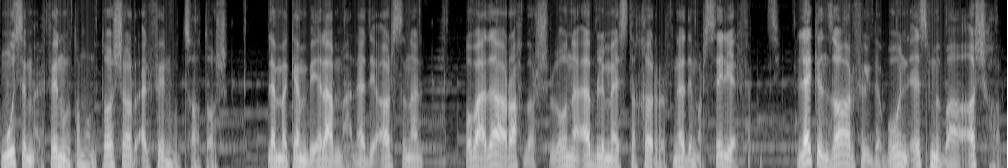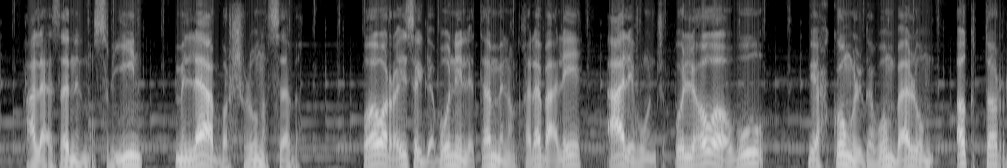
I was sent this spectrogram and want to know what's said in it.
موسم 2018-2019 لما كان بيلعب مع نادي أرسنال وبعدها راح برشلونة قبل ما يستقر في نادي مارسيليا الفرنسي. لكن ظهر في الجابون اسم بقى أشهر على أذان المصريين من لاعب برشلونة السابق. وهو الرئيس الجابوني اللي تم الانقلاب عليه علي بونجو واللي هو وأبوه بيحكموا الجابون بقالهم أكتر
